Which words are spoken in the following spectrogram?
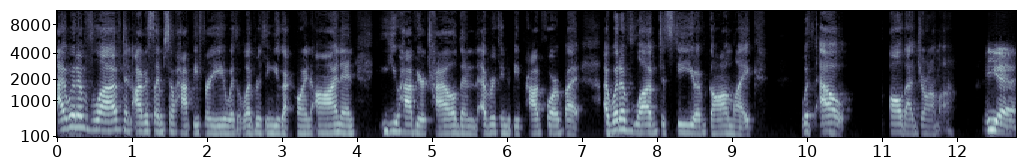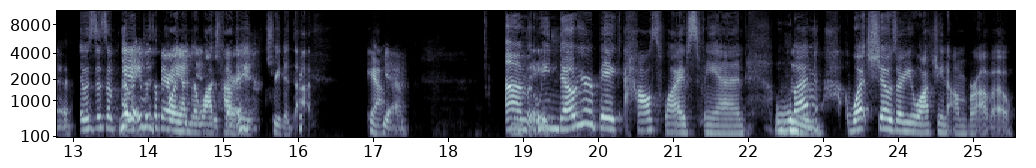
I would have loved, and obviously, I'm so happy for you with everything you got going on, and you have your child and everything to be proud for. But I would have loved to see you have gone like without all that drama. yeah, It was just a, Yeah, it it was was very to watch how they treated that. Yeah. yeah. Um, we know you're a big Housewives fan. What Mhm. what shows are you watching on Bravo?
